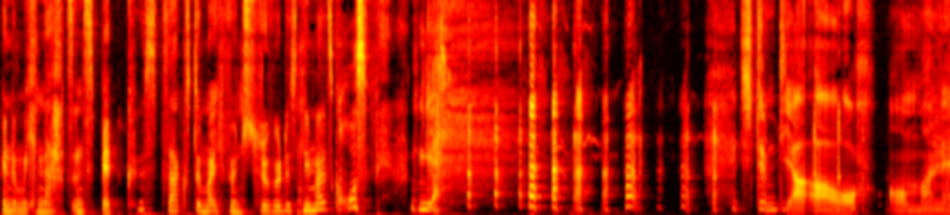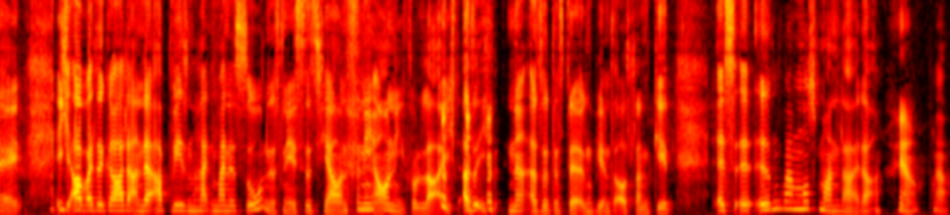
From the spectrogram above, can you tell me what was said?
Wenn du mich nachts ins Bett küsst, sagst du mal, ich wünschte, du würdest niemals groß werden. Ja. Stimmt ja auch. Oh Mann, ey. Ich arbeite gerade an der Abwesenheit meines Sohnes nächstes Jahr und finde ich auch nicht so leicht. Also ich, ne, also dass der irgendwie ins Ausland geht. Es, äh, irgendwann muss man leider. Ja. Ja.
